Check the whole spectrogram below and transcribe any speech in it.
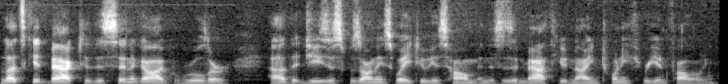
Let's get back to the synagogue ruler uh, that Jesus was on his way to his home, and this is in Matthew 9:23 and following.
